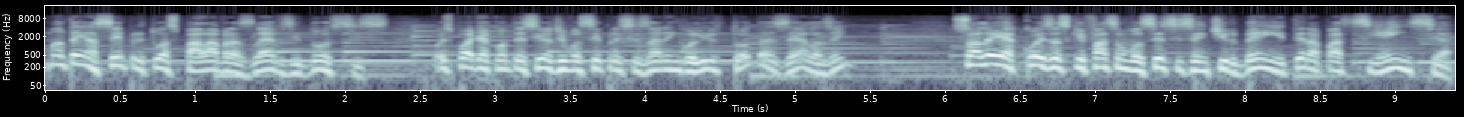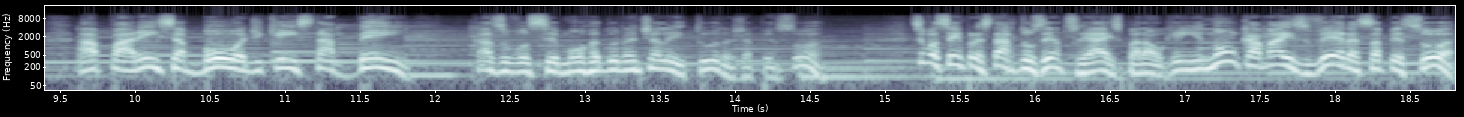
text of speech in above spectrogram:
Mantenha sempre tuas palavras leves e doces, pois pode acontecer de você precisar engolir todas elas, hein? Só leia coisas que façam você se sentir bem e ter a paciência, a aparência boa de quem está bem, caso você morra durante a leitura, já pensou? Se você emprestar 200 reais para alguém e nunca mais ver essa pessoa,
